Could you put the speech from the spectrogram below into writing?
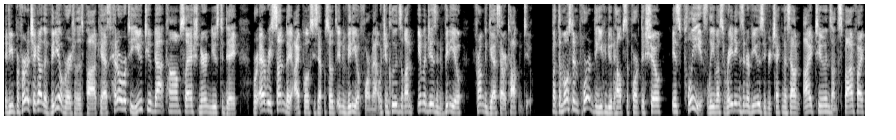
If you prefer to check out the video version of this podcast, head over to youtube.com slash nerd news today, where every Sunday I post these episodes in video format, which includes a lot of images and video from the guests I were talking to. But the most important thing you can do to help support this show is please leave us ratings and reviews if you're checking us out on iTunes, on Spotify,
